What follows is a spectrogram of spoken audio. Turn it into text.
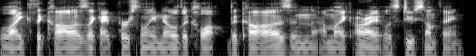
like the cause. Like i personally know the cl- the cause and i'm like all right let's do something.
